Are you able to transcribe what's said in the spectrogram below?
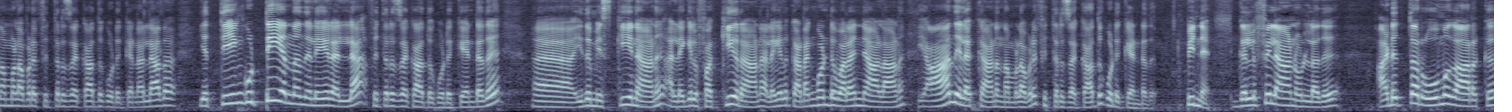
നമ്മൾ അവിടെ ഫിത്ര സക്കാത്ത് കൊടുക്കേണ്ടത്. അല്ലാതെ യത്തീൻകുട്ടി എന്ന നിലയിലല്ല ഫിത്ര സക്കാത്ത് കൊടുക്കേണ്ടത്. ഇത് മിസ്കീനാണ് അല്ലെങ്കിൽ ഫക്കീറാണ് അല്ലെങ്കിൽ കടം കൊണ്ട് വലഞ്ഞ ആളാണ്. ആ നിലക്കാണ് നമ്മൾ അവിടെ ഫിത്ര സക്കാത്ത് കൊടുക്കേണ്ടത്. പിന്നെ ഗൾഫിലാണുള്ളത്. അടുത്ത റൂമുകാർക്ക്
